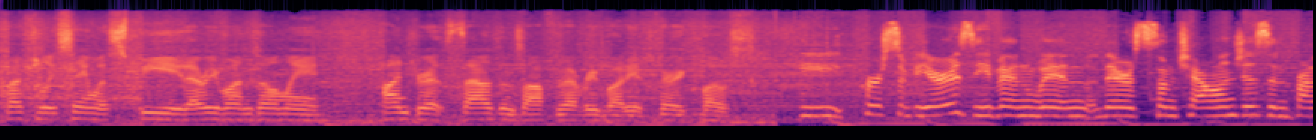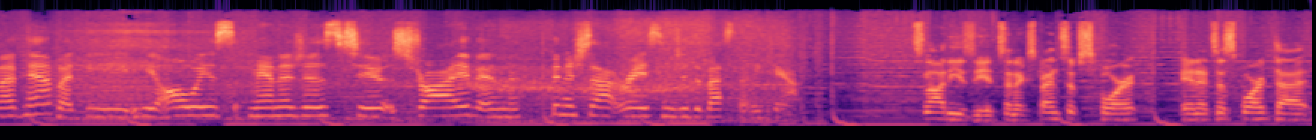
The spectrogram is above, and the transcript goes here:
Especially same with speed. Everyone's only hundreds, thousands off of everybody. It's very close. He perseveres even when there's some challenges in front of him, but he, he always manages to strive and finish that race and do the best that he can. It's not easy. It's an expensive sport, and it's a sport that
